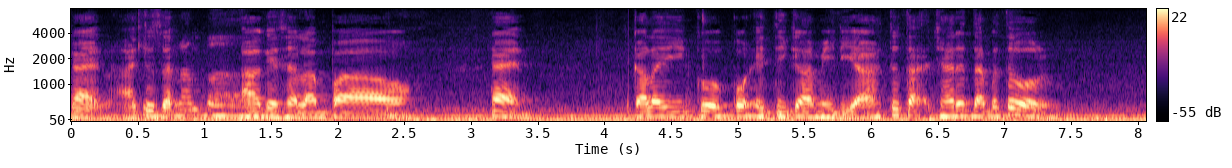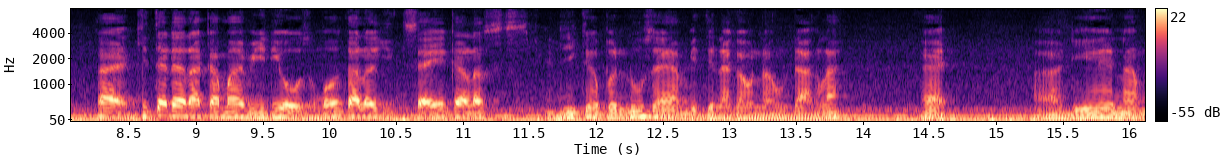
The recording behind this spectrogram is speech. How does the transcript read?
Kan? Ah, itu Kisah tak- lampau. ah, Kisah lampau. Kan? Kalau ikut kod etika media tu tak cara tak betul Kan kita ada rakaman video semua. Kalau saya kalau jika perlu saya ambil tindakan undang-undang lah. Kan? Uh, dia nak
